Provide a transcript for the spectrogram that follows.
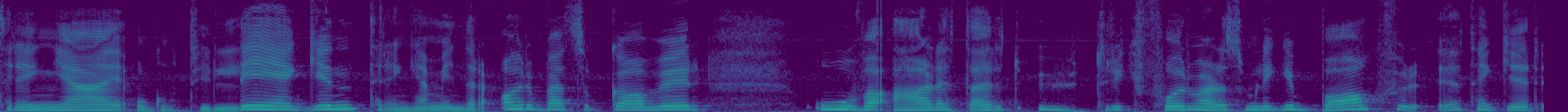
Trenger jeg å gå til legen? Trenger jeg mindre arbeidsoppgaver? Oh, hva er dette et uttrykk for? Hva er det som ligger bak? For jeg tenker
